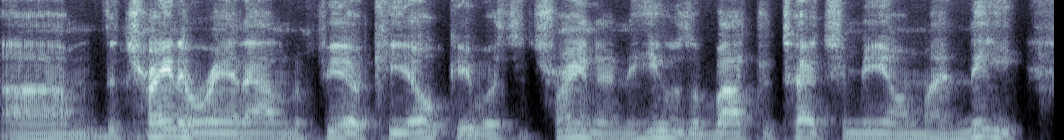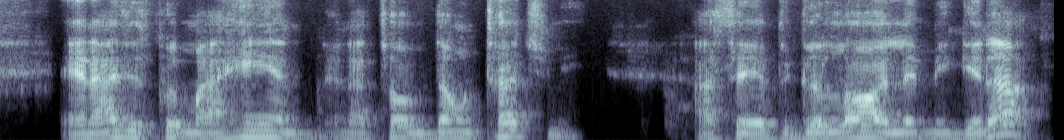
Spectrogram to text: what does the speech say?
um, the trainer ran out on the field. Keoki was the trainer, and he was about to touch me on my knee, and I just put my hand and I told him, "Don't touch me." I said, "If the good Lord let me get up,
